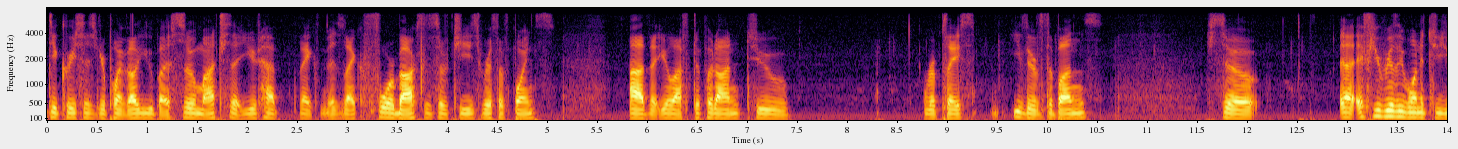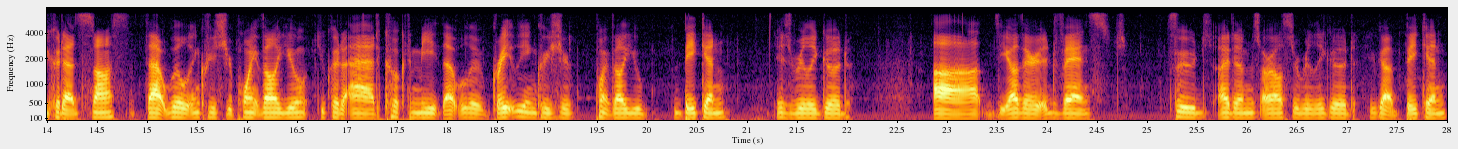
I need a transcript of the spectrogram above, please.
decreases your point value by so much that you'd have like there's like four boxes of cheese worth of points uh, that you'll have to put on to replace either of the buns. So uh, if you really wanted to, you could add sauce. That will increase your point value. You could add cooked meat. That will greatly increase your point value. Bacon is really good. Uh, the other advanced food items are also really good. You got bacon.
